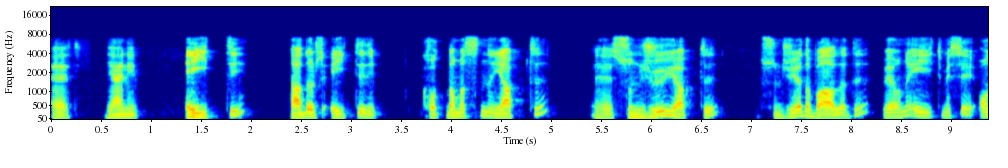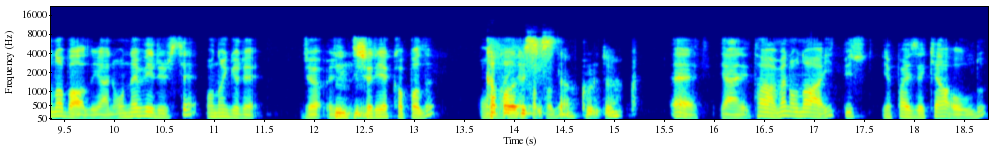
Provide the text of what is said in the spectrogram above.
Evet. Yani eğitti. Daha doğrusu eğitti değil. Kodlamasını yaptı. E, sunucuyu yaptı. Sunucuya da bağladı ve onu eğitmesi ona bağlı. Yani o ne verirse ona göre cevap verecek. Hı hı. Dışarıya kapalı. Kapalı bir sistem kurdu. Evet. Yani tamamen ona ait bir yapay zeka oldu.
